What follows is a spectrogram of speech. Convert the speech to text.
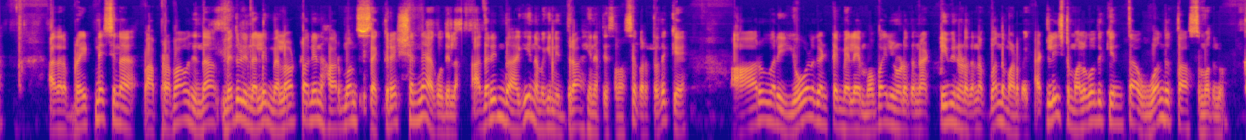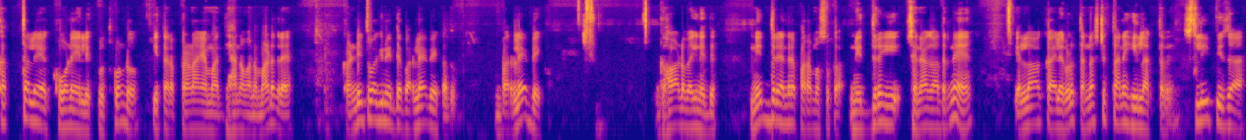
ಅದರ ಬ್ರೈಟ್ನೆಸ್ಸಿನ ಆ ಪ್ರಭಾವದಿಂದ ಮೆದುಳಿನಲ್ಲಿ ಮೆಲಾಟೋನಿನ್ ಹಾರ್ಮೋನ್ ಸೆಕ್ರೇಷನ್ನೇ ಆಗೋದಿಲ್ಲ. ಅದರಿಂದಾಗಿ ನಮಗೆ ನಿದ್ರಾಹೀನತೆ ಸಮಸ್ಯೆ ಬರ್ತದಕ್ಕೆ ಆರೂವರೆ ಏಳು ಗಂಟೆ ಮೇಲೆ ಮೊಬೈಲ್ ನೋಡೋದನ್ನ ಟಿವಿ ನೋಡೋದನ್ನ ಬಂದ್ ಮಾಡ್ಬೇಕು. ಅಟ್ಲೀಸ್ಟ್ ಮಲಗೋದಕ್ಕಿಂತ ಒಂದು ತಾಸು ಮೊದಲು ಕತ್ತಲೆಯ ಕೋಣೆಯಲ್ಲಿ ಕೂತ್ಕೊಂಡು ಈ ತರ ಪ್ರಾಣಾಯಾಮ, ಧ್ಯಾನವನ್ನ ಮಾಡಿದ್ರೆ ಖಂಡಿತವಾಗಿ ನಿದ್ದೆ ಬರಲೇಬೇಕದು ಬರಲೇಬೇಕು. ಗಾಢವಾಗಿ ನಿದ್ದೆ. ನಿದ್ರೆ ಅಂದ್ರೆ ಪರಮ ಸುಖ. ನಿದ್ರೆ ಚೆನ್ನಾಗಾದ್ರೆ ಎಲ್ಲಾ ಕಾಯಿಲೆಗಳು ತನ್ನಷ್ಟಕ್ಕೆ ತಾನೇ ಹೀಲ್ ಆಗ್ತವೆ. Sleep is a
